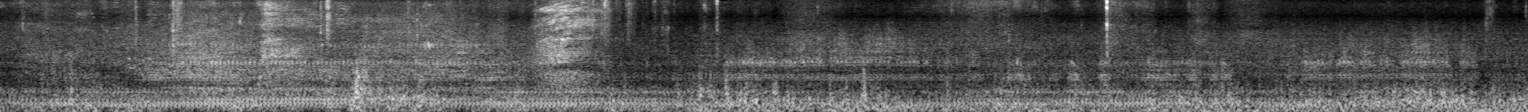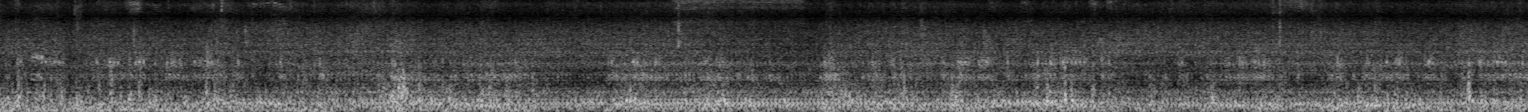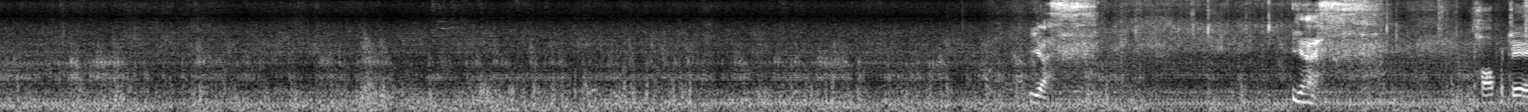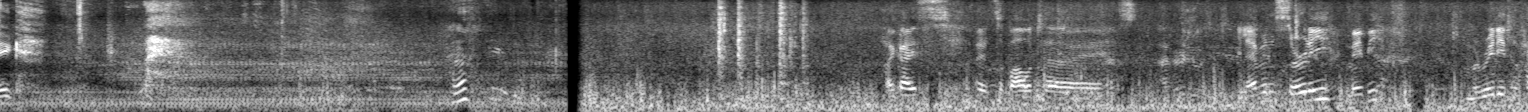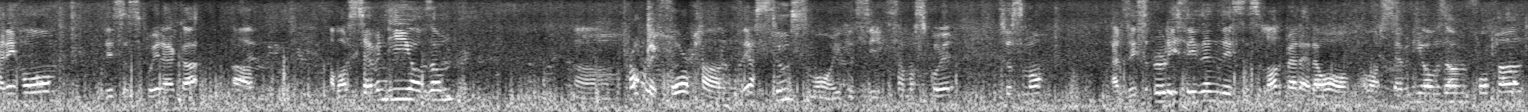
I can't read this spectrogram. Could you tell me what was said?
Yes. Yes. Top jig. Huh? Hi guys, it's about uh, 11.30 maybe. I'm ready to heading home. This is squid I got. Um, about 70 of them. Uh, probably four pounds. They are too small. You can see summer squid, too small. At this early season, this is not bad at all. About 70 of them, four pound.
